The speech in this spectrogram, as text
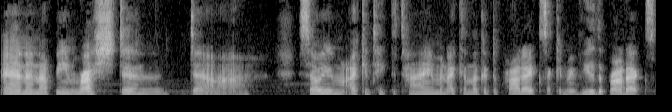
and I'm not being rushed, and uh, so I can take the time and I can look at the products, I can review the products,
